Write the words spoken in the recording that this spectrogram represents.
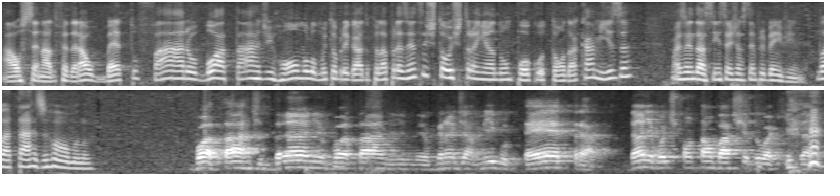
ao Senado Federal, Beto Faro. Boa tarde, Rômulo. Muito obrigado pela presença. Estou estranhando um pouco o tom da camisa, mas ainda assim seja sempre bem-vindo. Boa tarde, Rômulo. Boa tarde, Dani. Boa tarde, meu grande amigo Tetra. Dani, vou te contar um bastidor aqui, Dani.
